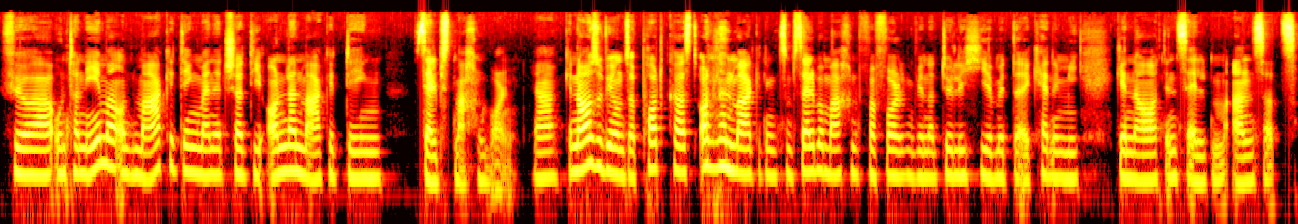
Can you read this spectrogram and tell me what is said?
für Unternehmer und Marketingmanager, die Online-Marketing selbst machen wollen. Ja, genauso wie unser Podcast Online-Marketing zum selber machen, verfolgen wir natürlich hier mit der Academy genau denselben Ansatz.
